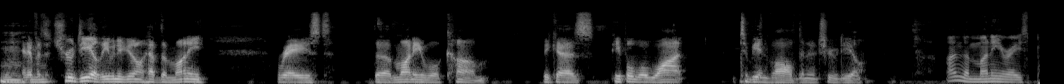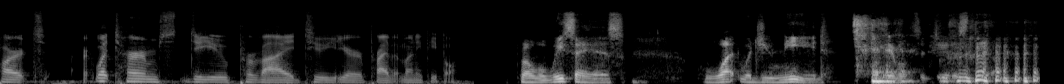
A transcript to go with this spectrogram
Mhm. And if it's a true deal, even if you don't have the money raised, the money will come because people will want to be involved in a true deal. On the money raise part, what terms do you provide to your private money people? Well, what we say is, what would you need to be able to do this deal?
